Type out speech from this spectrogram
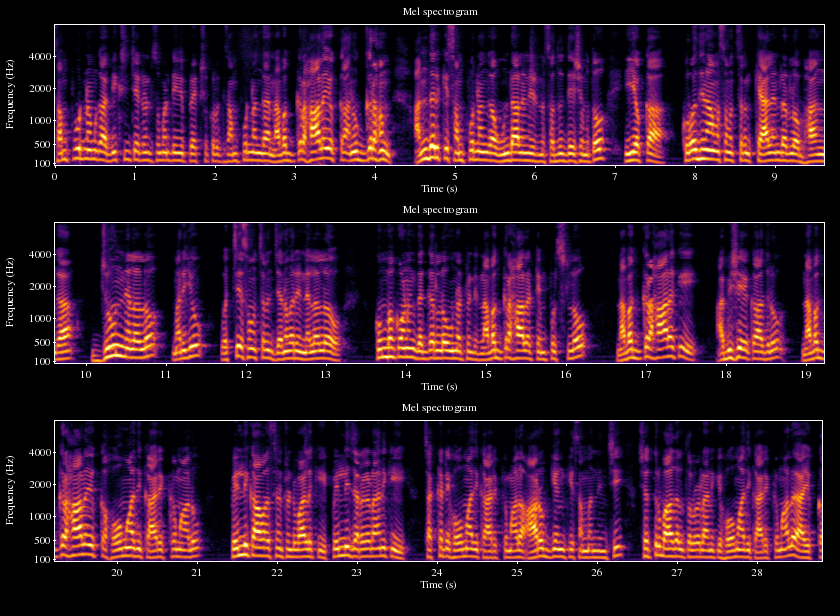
సంపూర్ణంగా వీక్షించేటువంటి సుమన్ టీవీ ప్రేక్షకులకు సంపూర్ణంగా నవగ్రహాల యొక్క అనుగ్రహం అందరికీ సంపూర్ణంగా ఉండాలనేటువంటి సదుద్దేశంతో ఈ యొక్క క్రోధినామ సంవత్సరం క్యాలెండర్లో భాగంగా జూన్ నెలలో మరియు వచ్చే సంవత్సరం జనవరి నెలలో కుంభకోణం దగ్గరలో ఉన్నటువంటి నవగ్రహాల టెంపుల్స్లో నవగ్రహాలకి అభిషేకాదులు నవగ్రహాల యొక్క హోమాది కార్యక్రమాలు పెళ్ళి కావాల్సినటువంటి వాళ్ళకి పెళ్ళి జరగడానికి చక్కటి హోమాది కార్యక్రమాలు ఆరోగ్యంకి సంబంధించి శత్రుబాధలు తొలగడానికి హోమాది కార్యక్రమాలు ఆ యొక్క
